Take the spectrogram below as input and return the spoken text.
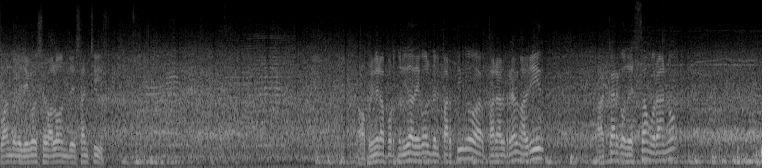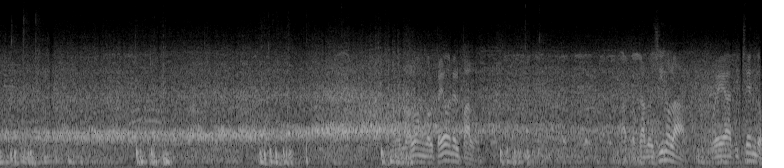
Cuando le llegó ese balón de Sanchís. La primera oportunidad de gol del partido para el Real Madrid a cargo de Zamorano. El palo. Ha tocado Ginola. Fue a Tichendo.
